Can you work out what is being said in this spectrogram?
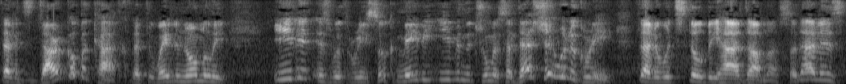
that it's darko bakach, that the way to normally eat it is with risuk. Maybe even the Trumas Hadeshin would agree that it would still be hadama. So that is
